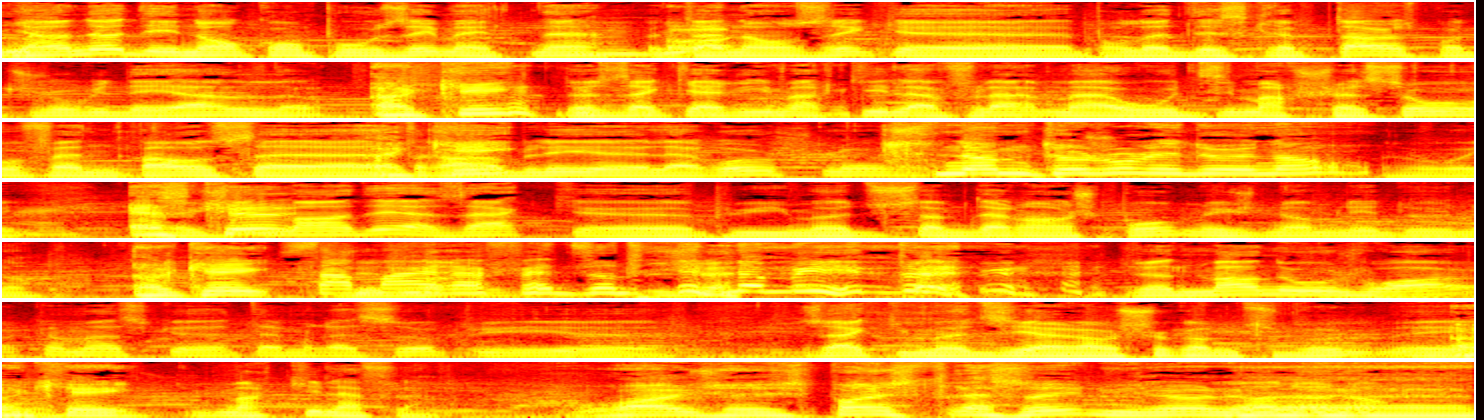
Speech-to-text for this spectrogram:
Il y en a des noms composés maintenant. Je peux t'annoncer que pour le descripteur, c'est pas toujours idéal. Là. OK. De Zachary Marquis Laflamme à Audi Marchesso, on fait une passe à Trembler euh, la Roche. Là. Tu nommes toujours les deux noms? Oui. Est-ce que... J'ai demandé à Zach, euh, puis il m'a dit ça me dérange pas, mais je nomme les deux noms. OK. Sa mère a fait dire de nommer les deux. je demande aux joueurs comment est-ce que t'aimerais ça, puis euh, Zach, il m'a dit arrange ça comme tu veux, mais OK. Marquis Laflamme. Ouais, je suis pas un stressé, lui, là. non, non, non. Euh,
